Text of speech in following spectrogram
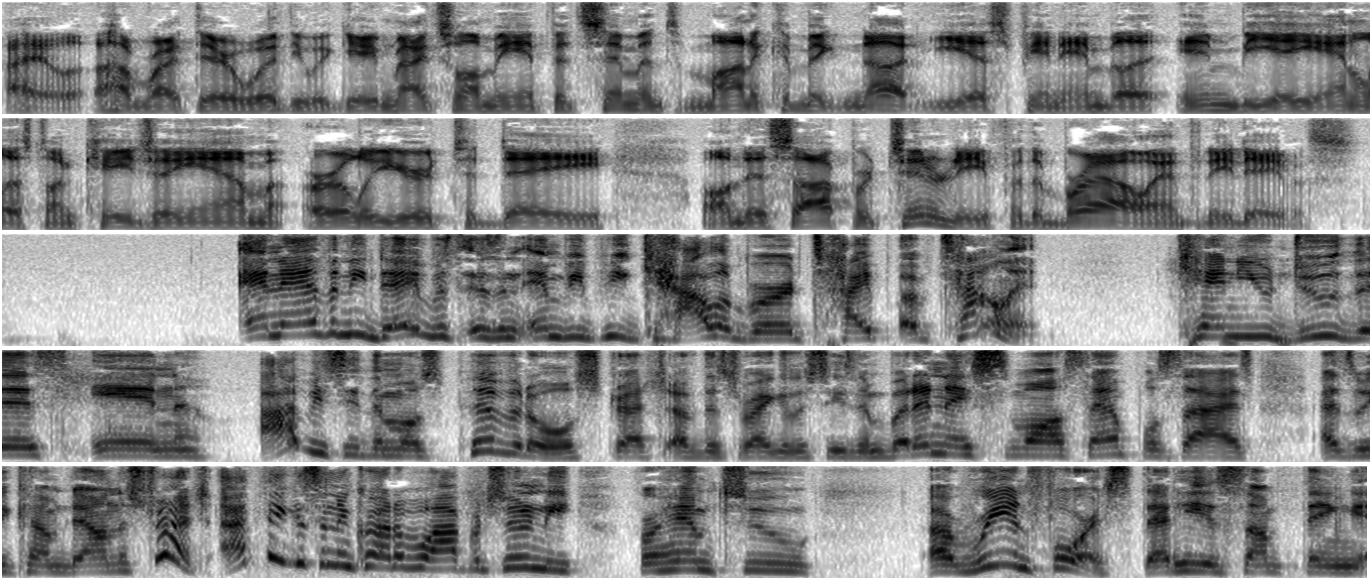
I, am right there with you with Gabe Neitzel, Ian Fitzsimmons, Monica McNutt, ESPN NBA analyst on KJM earlier today on this opportunity for the brow, Anthony Davis. And Anthony Davis is an MVP caliber type of talent. Can you do this in obviously the most pivotal stretch of this regular season, but in a small sample size as we come down the stretch? I think it's an incredible opportunity for him to uh, reinforce that he is something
